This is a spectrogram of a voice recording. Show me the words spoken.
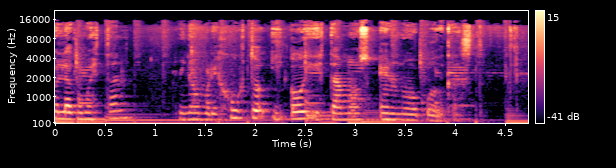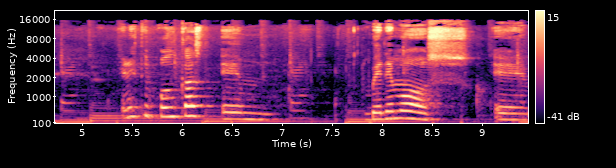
Hola, ¿cómo están? Mi nombre es Justo y hoy estamos en un nuevo podcast. En este podcast em, veremos, em,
